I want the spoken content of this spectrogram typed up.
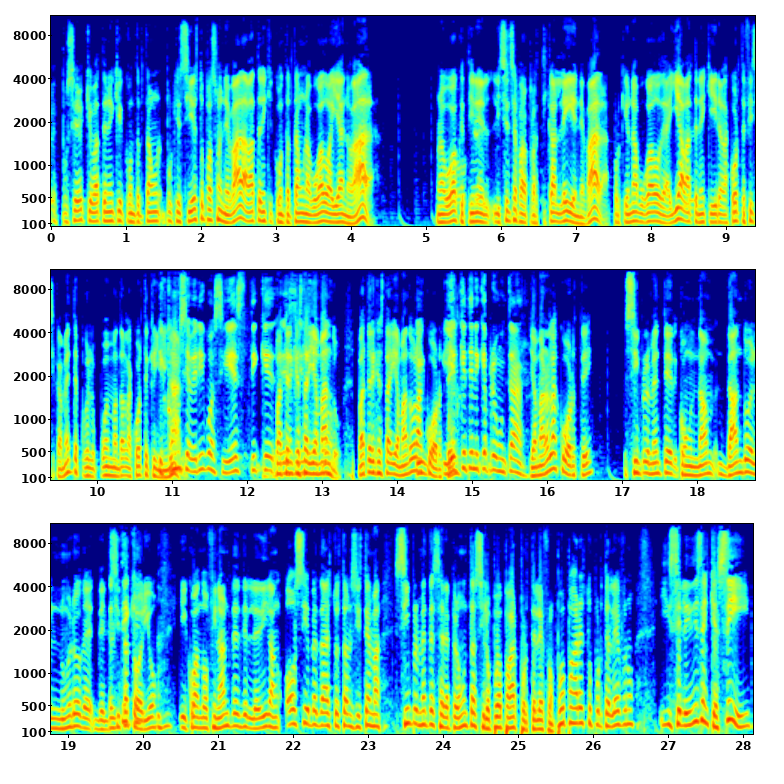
es posible que va a tener que contratar, un, porque si esto pasó en Nevada, va a tener que contratar un abogado allá en Nevada un abogado que tiene licencia para practicar ley en Nevada, porque un abogado de allá va a tener que ir a la corte físicamente porque lo pueden mandar a la corte criminal. ¿Y cómo se averigua si es ticket? Va a tener que estar llamando, va a tener que estar llamando a la corte. ¿Y él qué tiene que preguntar? Llamar a la corte, simplemente con dando el número del citatorio y cuando finalmente le digan, oh, sí es verdad, esto está en el sistema, simplemente se le pregunta si lo puedo pagar por teléfono. ¿Puedo pagar esto por teléfono? Y si le dicen que sí,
